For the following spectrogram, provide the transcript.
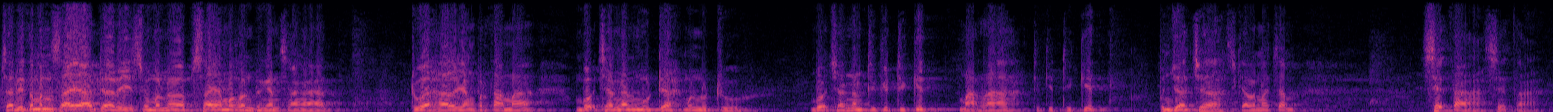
Jadi teman saya dari Sumeneb saya mohon dengan sangat dua hal yang pertama mbok jangan mudah menuduh mbok jangan dikit-dikit marah dikit-dikit penjajah segala macam. Seta seta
